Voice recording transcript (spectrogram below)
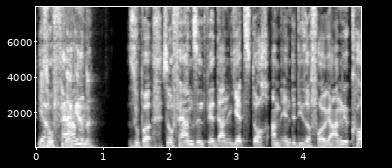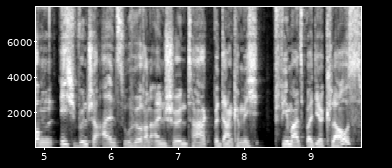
Ja, Sofern, sehr gerne. Super. Sofern sind wir dann jetzt doch am Ende dieser Folge angekommen. Ich wünsche allen Zuhörern einen schönen Tag, bedanke mich vielmals bei dir, Klaus,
